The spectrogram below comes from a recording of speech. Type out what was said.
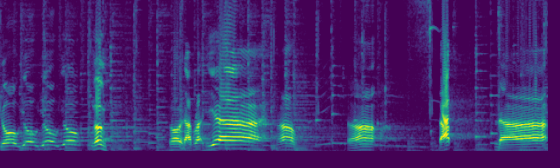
Vô vô vô vô. Ngưng rồi, đạp ra. Dạ. Yeah không? Đó. Đạp. Đạp.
